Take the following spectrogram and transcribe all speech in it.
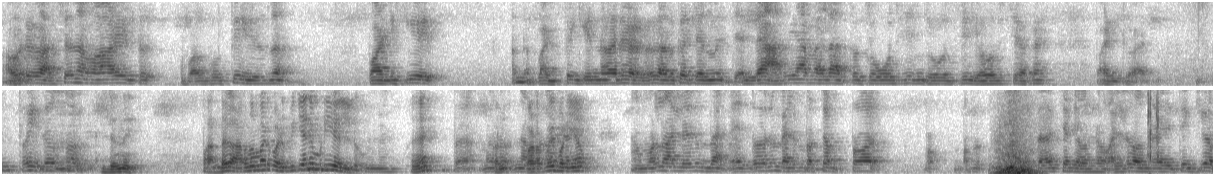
അവർ കർശനമായിട്ട് കുത്തി ഇരുന്ന് പഠിക്കുകയും അന്ന് പഠിപ്പിക്കുന്നവരെ അതൊക്കെ ചെന്ന് എല്ലാം അറിയാൻ മേലാത്ത ചോദിച്ചും ചോദിച്ച് ചോദിച്ചൊക്കെ പഠിക്കുമായിരുന്നു. ഇപ്പൊ ഇതൊന്നുമില്ല. ഇല്ലെന്നേ. പണ്ട് കാരണന്മാർ പഠിപ്പിക്കാനും പിടിയല്ലോ ഏഹ് പണിയാം. നമ്മൾ നല്ലൊരു എന്തോരം ഒന്ന് വല്ലതും ഒന്ന് എഴുത്തിക്കുകയോ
